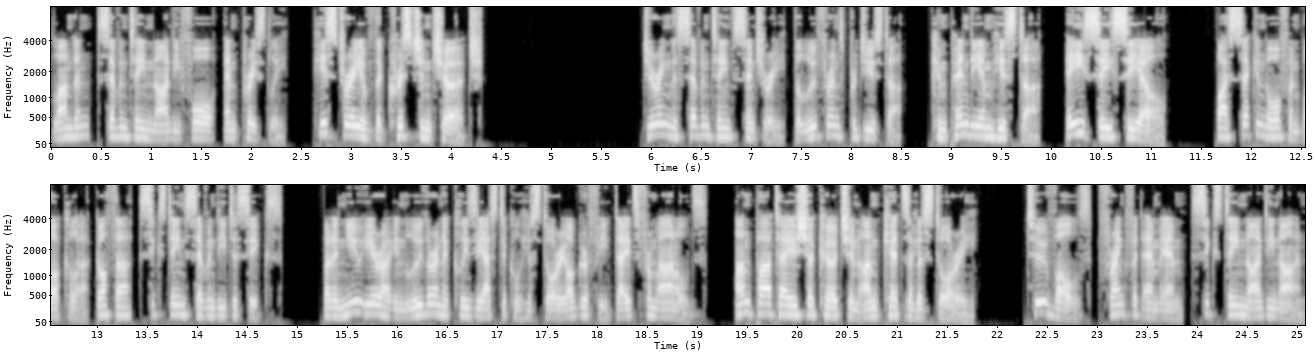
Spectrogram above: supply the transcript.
London, 1794, and Priestley. History of the Christian Church During the 17th century, the Lutherans produced a «Compendium Hista» ECCL by Second Offenbockler Gotha, 1670–6. But a new era in Lutheran ecclesiastical historiography dates from Arnold's Unparteiische Kirchen und Ketzehistorie, 2 vols, Frankfurt MM, 1699.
